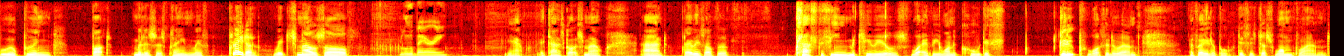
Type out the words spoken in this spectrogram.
will bring. But Melissa's playing with Play-Doh, which smells of... Blueberry. Yeah, it has got a smell. And there is other plasticine materials, whatever you want to call this gloop what's it around, available. This is just one brand.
